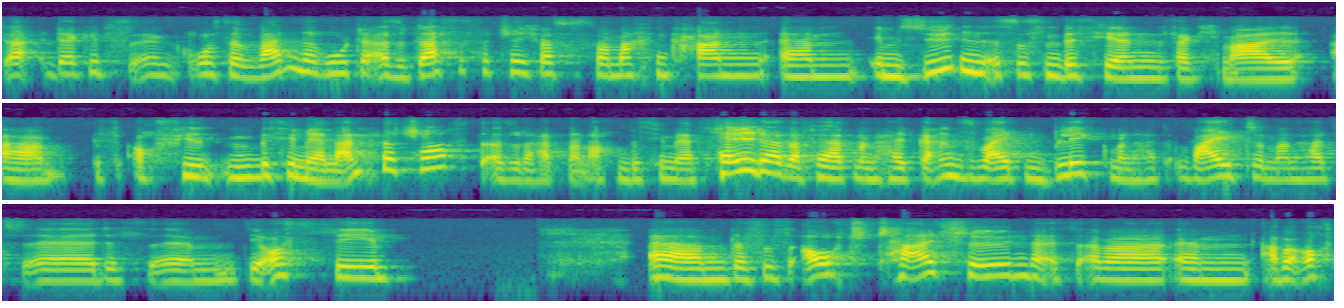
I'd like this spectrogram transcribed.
Da, da gibt es eine große Wanderroute. Also das ist natürlich was, was man machen kann. Ähm, Im Süden ist es ein bisschen, sag ich mal, ähm, ist auch viel ein bisschen mehr Landwirtschaft. Also da hat man auch ein bisschen mehr Felder. Dafür hat man halt ganz weiten Blick. Man hat Weite, man hat äh, das, ähm, die Ostsee. Ähm, das ist auch total schön. Da ist aber, ähm, aber auch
